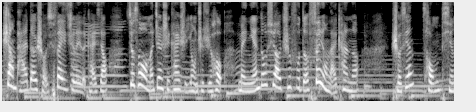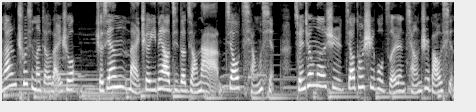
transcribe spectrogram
上牌的手续费之类的开销，就从我们正式开始用车之后，每年都需要支付的费用来看呢。首先从平安出行的角度来说，首先买车一定要记得缴纳交强险，全称呢是交通事故责任强制保险。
